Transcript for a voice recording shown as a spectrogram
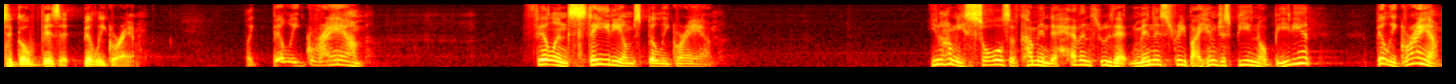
to go visit Billy Graham. Like Billy Graham. Filling stadiums, Billy Graham. You know how many souls have come into heaven through that ministry by him just being obedient? Billy Graham.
